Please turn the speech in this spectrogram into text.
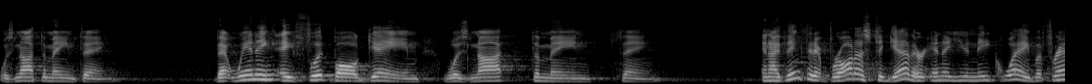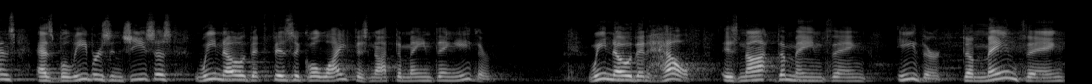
was not the main thing that winning a football game was not the main thing. And I think that it brought us together in a unique way. But, friends, as believers in Jesus, we know that physical life is not the main thing either. We know that health is not the main thing either. The main thing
